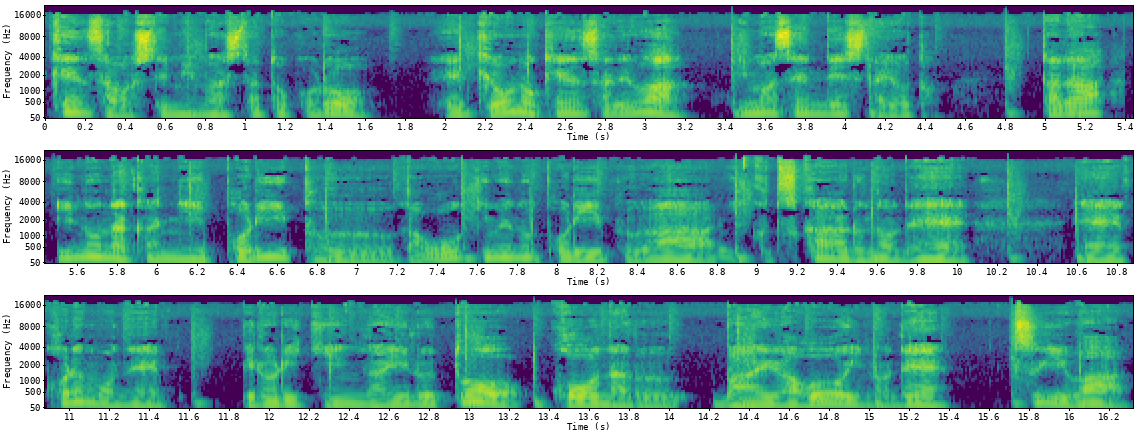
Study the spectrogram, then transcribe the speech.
検査をしてみましたところ、え今日の検査ではいませんでしたよと。ただ、胃の中にポリープが、大きめのポリープがいくつかあるので、えー、これもね、ピロリ菌がいるとこうなる場合が多いので、次は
